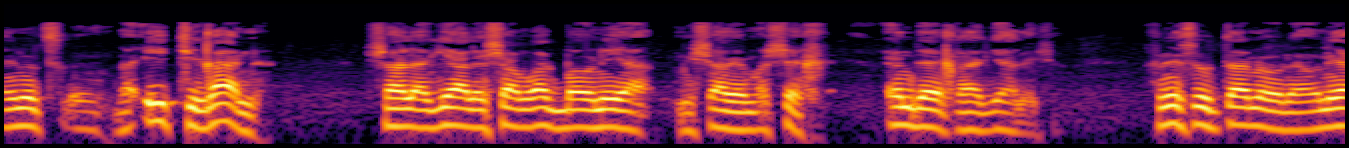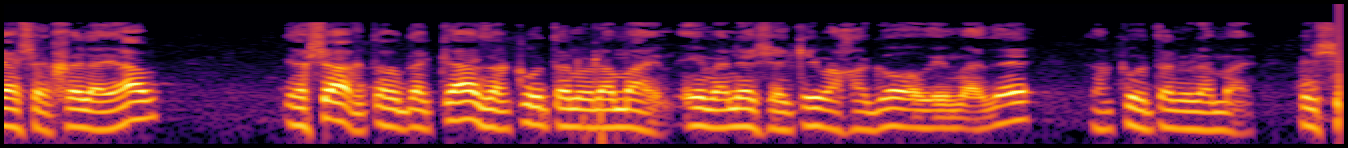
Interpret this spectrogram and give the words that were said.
היינו צריכים, באי טיראן, אפשר להגיע לשם רק באונייה, משאר יימשך, אין דרך להגיע לשם. הכניסו אותנו לאונייה של חיל הים, ישר, תוך דקה, זרקו אותנו למים. עם הנשק, עם החגור, עם הזה, זרקו אותנו למים. מי, ש...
